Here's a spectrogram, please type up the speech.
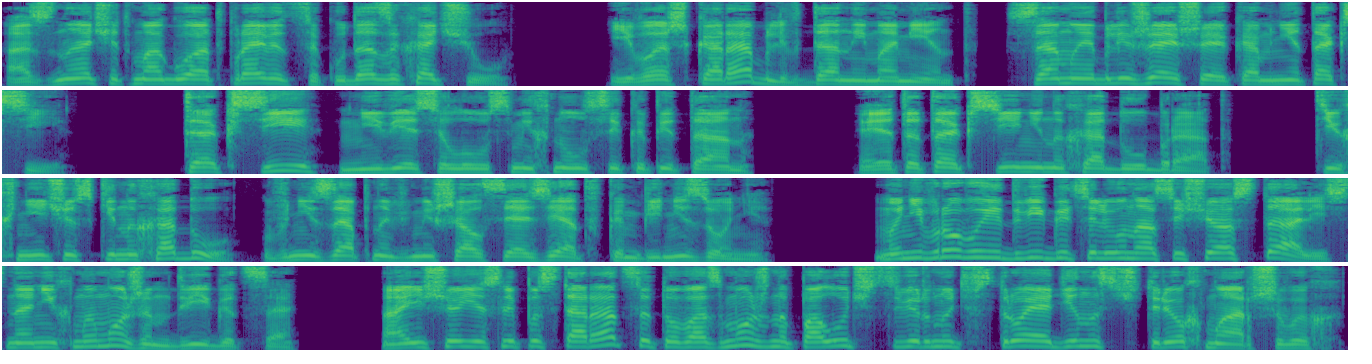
А значит, могу отправиться куда захочу. И ваш корабль в данный момент – самое ближайшее ко мне такси. «Такси?» – невесело усмехнулся капитан. «Это такси не на ходу, брат. «Технически на ходу», — внезапно вмешался азиат в комбинезоне. «Маневровые двигатели у нас еще остались, на них мы можем двигаться. А еще если постараться, то, возможно, получится вернуть в строй один из четырех маршевых».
